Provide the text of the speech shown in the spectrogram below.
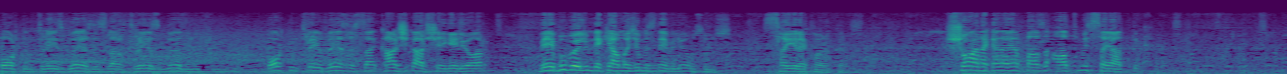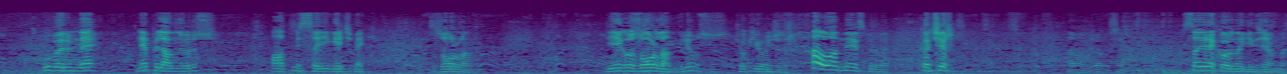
Portland Trail Blazers'lar Trail Blazers Portland Trail Blazers'la karşı karşıya geliyor. Ve bu bölümdeki amacımız ne biliyor musunuz? Sayı rekoru kırmak. Şu ana kadar en fazla 60 sayı attık. Bu bölümde ne planlıyoruz? 60 sayı geçmek. Zorlan. Diego Zorlan biliyor musunuz? Çok iyi oyuncudur. Aman ne espri be. Kaçır. Tamam çok güzel. Sayı rekoruna gideceğim ben.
